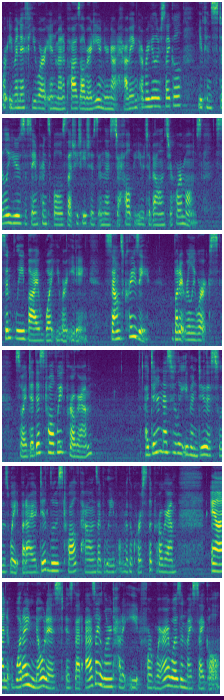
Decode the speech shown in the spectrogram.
or even if you are in menopause already and you're not having a regular cycle, you can still use the same principles that she teaches in this to help you to balance your hormones simply by what you are eating. It sounds crazy, but it really works. So I did this 12 week program I didn't necessarily even do this to lose weight, but I did lose 12 pounds, I believe, over the course of the program. And what I noticed is that as I learned how to eat for where I was in my cycle,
